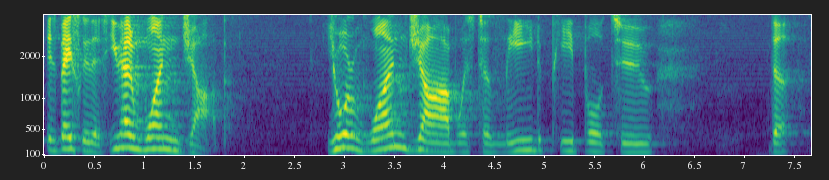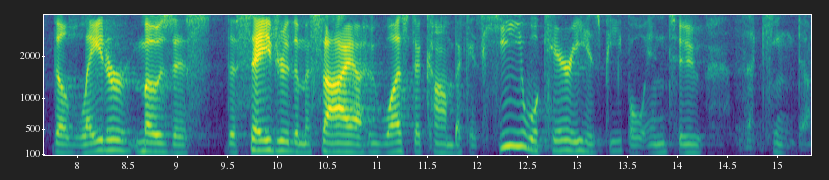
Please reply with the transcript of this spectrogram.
is basically this you had one job. Your one job was to lead people to the the later Moses, the Savior, the Messiah who was to come, because he will carry his people into the kingdom.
